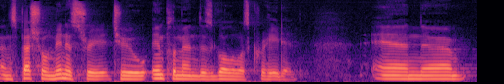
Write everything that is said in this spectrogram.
a special ministry to implement this goal was created. And um, um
